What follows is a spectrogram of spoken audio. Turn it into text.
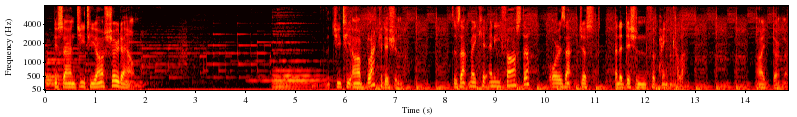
Nissan GTR Showdown. The GTR Black Edition. Does that make it any faster? Or is that just an addition for paint colour? I don't know.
